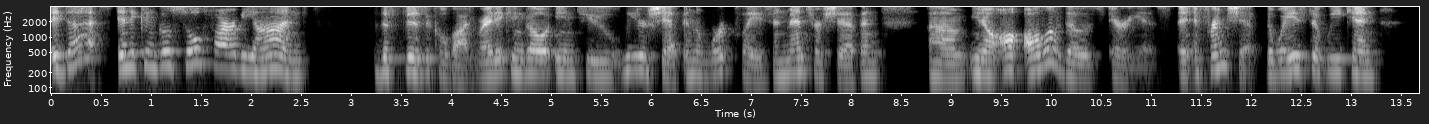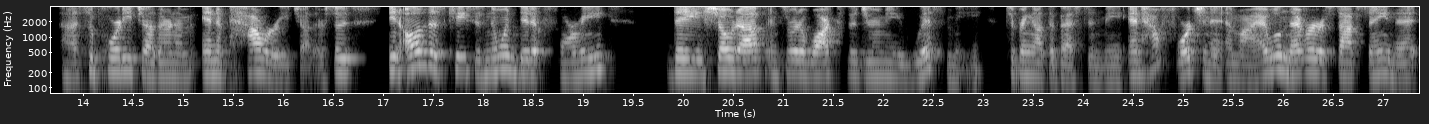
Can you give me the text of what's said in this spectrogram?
It does. And it can go so far beyond the physical body, right? It can go into leadership in the workplace and mentorship and um, you know, all, all of those areas and, friendship, the ways that we can uh, support each other and, and empower each other. So in all of those cases, no one did it for me. They showed up and sort of walked the journey with me to bring out the best in me. And how fortunate am I? I will never stop saying that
